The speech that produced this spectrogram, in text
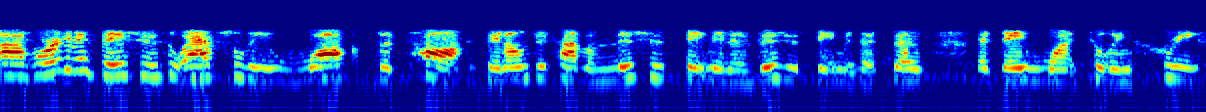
Um, organizations who actually walk the talk, they don't just have a mission statement and vision statement that says that they want to increase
